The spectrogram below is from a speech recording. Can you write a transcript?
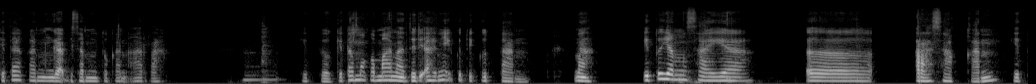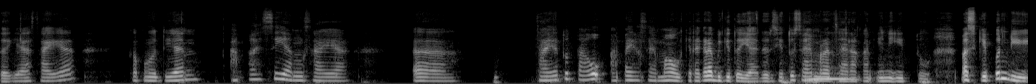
kita akan nggak bisa menentukan arah. Gitu. Kita mau ke mana? Jadi akhirnya ikut-ikutan. Nah itu yang saya eh, rasakan gitu ya saya kemudian apa sih yang saya uh, saya tuh tahu apa yang saya mau kira-kira begitu ya dari situ saya hmm. merencanakan ini itu meskipun di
